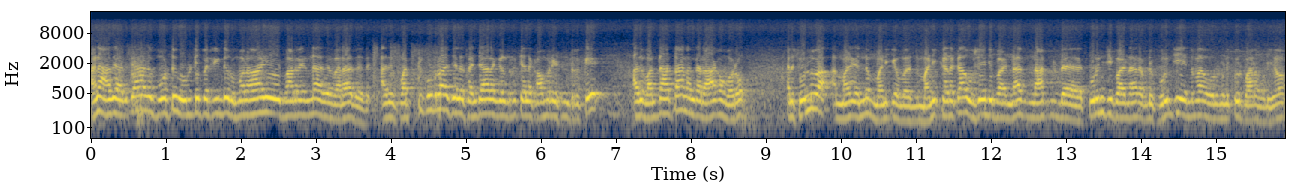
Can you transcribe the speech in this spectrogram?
ஆனா அது அதுக்காக அதை போட்டு உருட்டி பற்றிக்கிட்டு ரொம்ப நாள் பாடுறேன்னா அது வராது அது. அது பர்டிகுலராக சில சஞ்சாரங்கள் இருக்கு சில காம்பினேஷன் இருக்கு. அது வந்தால் தான் அந்த ராகம் வரும். அது சொல்லுவா மணி என்ன மணிக்க மணிக்கணக்காக மணிக்கணக்கா பாடினார் நாட்டு குறிஞ்சி பாடினார் அப்படி குறிஞ்சி எந்த மாதிரி ஒரு மணிக்கூர் பாட முடியும்?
